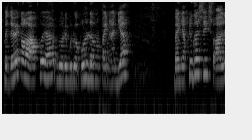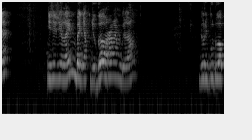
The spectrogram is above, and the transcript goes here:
BTW kalau aku ya 2020 udah ngapain aja Banyak juga sih soalnya Di sisi lain banyak juga orang yang bilang 2020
